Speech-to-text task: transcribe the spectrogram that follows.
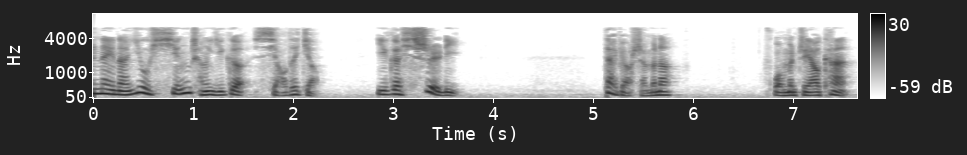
内呢，又形成一个小的角，一个势力，代表什么呢？我们只要看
